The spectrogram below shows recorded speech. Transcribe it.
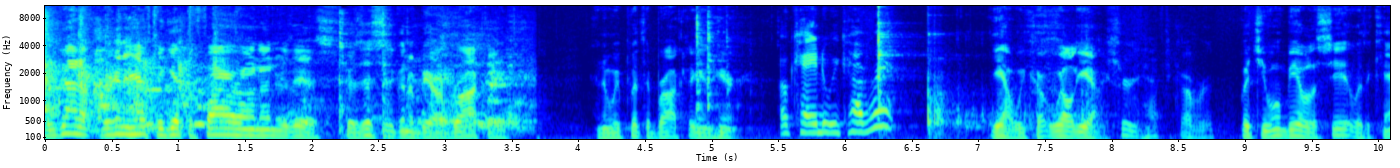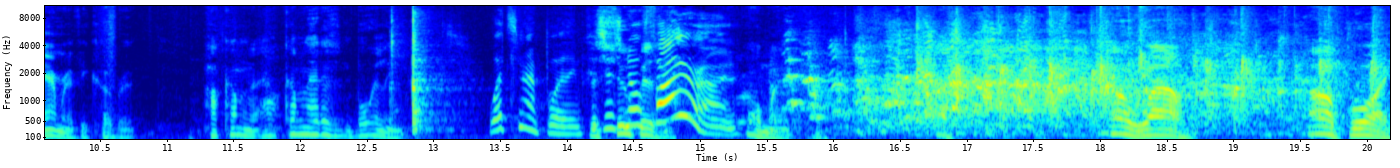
We got We're going to have to get the fire on under this because this is going to be our broccoli, and then we put the broccoli in here. Okay, do we cover it? Yeah, we co- well, yeah, sure, you have to cover it, but you won't be able to see it with the camera if you cover it. How come? How come that isn't boiling? What's not boiling? Because The there's no isn't- fire on. Oh my. Oh wow. Oh boy.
